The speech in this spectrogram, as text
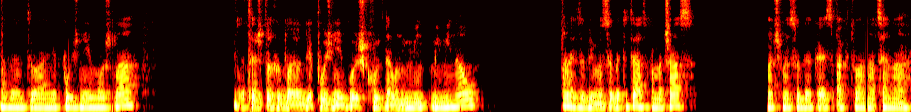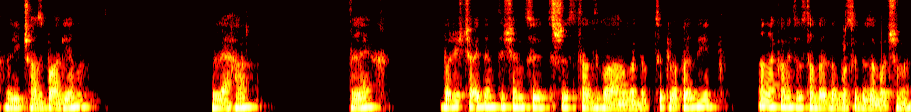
Ewentualnie później można. Ja też to chyba robię później, bo już cooldown mi, mi minął. Ale zrobimy sobie to teraz, mamy czas. Zobaczmy sobie, jaka jest aktualna cena licza z bagien. Lecha. Lech. 21 302 według cyklopedii. A na końcu standardowo sobie zobaczymy,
